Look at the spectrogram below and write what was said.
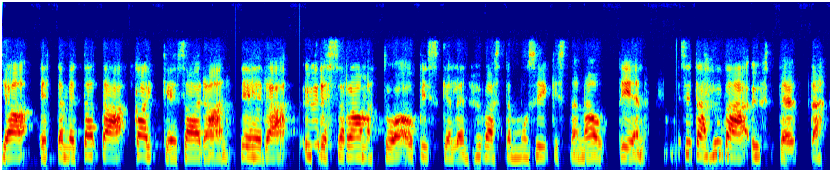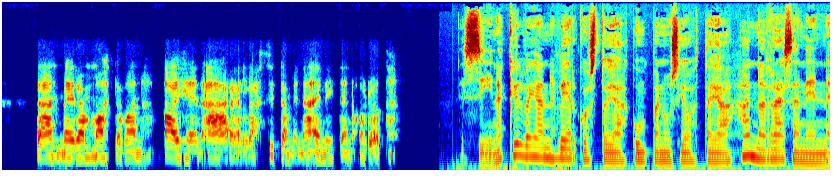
ja että me tätä kaikkea saadaan tehdä yhdessä raamattua opiskellen, hyvästä musiikista nauttien, sitä hyvää yhteyttä tämän meidän mahtavan aiheen äärellä, sitä minä eniten odotan. Siinä Kylväjän verkosto- ja kumppanuusjohtaja Hanna Räsänen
